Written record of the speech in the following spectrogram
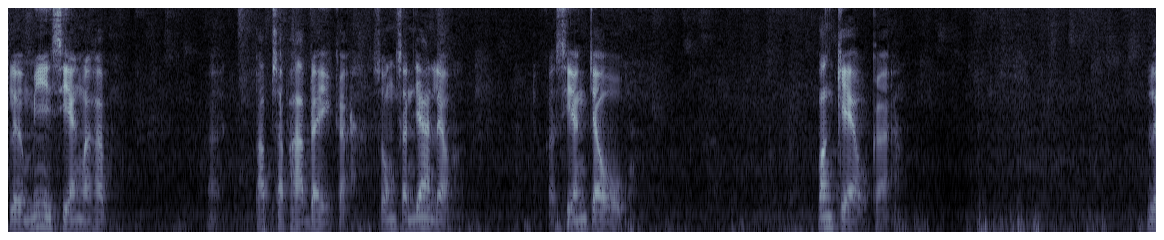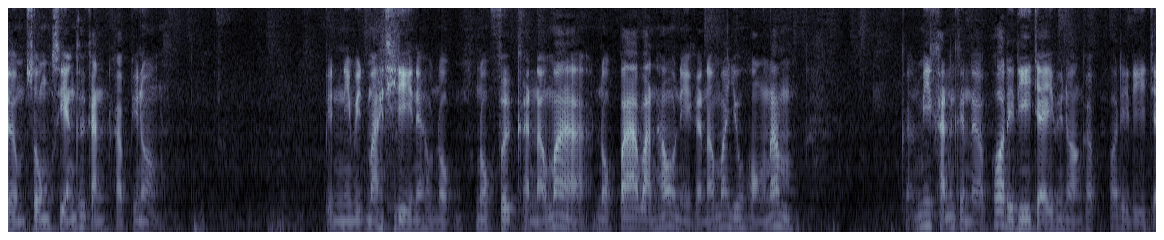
เริ่มมีเสียงแล้วครับปรับสภาพได้กะทรงสัญญาณแล้วก็เสียงเจ้าวังแก้วกะเริ่มทรงเสียงคือกันครับพี่น้อง เป็นนิมิตหมายที่ดีนะครับ นกนกฝึกขันเอามานกป่าบานเฮานี่ขันเอามาอยู่ห้องน้ำกันมีขันขึ้นนะพ่อได้ดีใจพี่น้องครับพ่อได้ดีใจ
